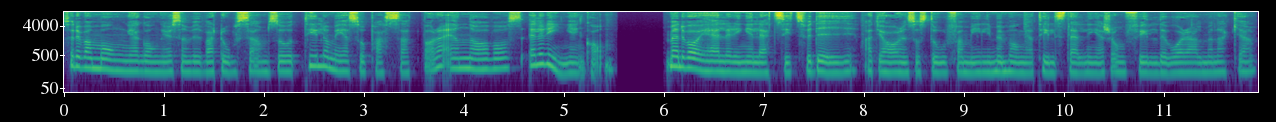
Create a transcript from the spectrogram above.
Så det var många gånger som vi vart osams och till och med så pass att bara en av oss eller ingen kom. Men det var ju heller ingen lätt sits för dig att jag har en så stor familj med många tillställningar som fyllde vår almanacka.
